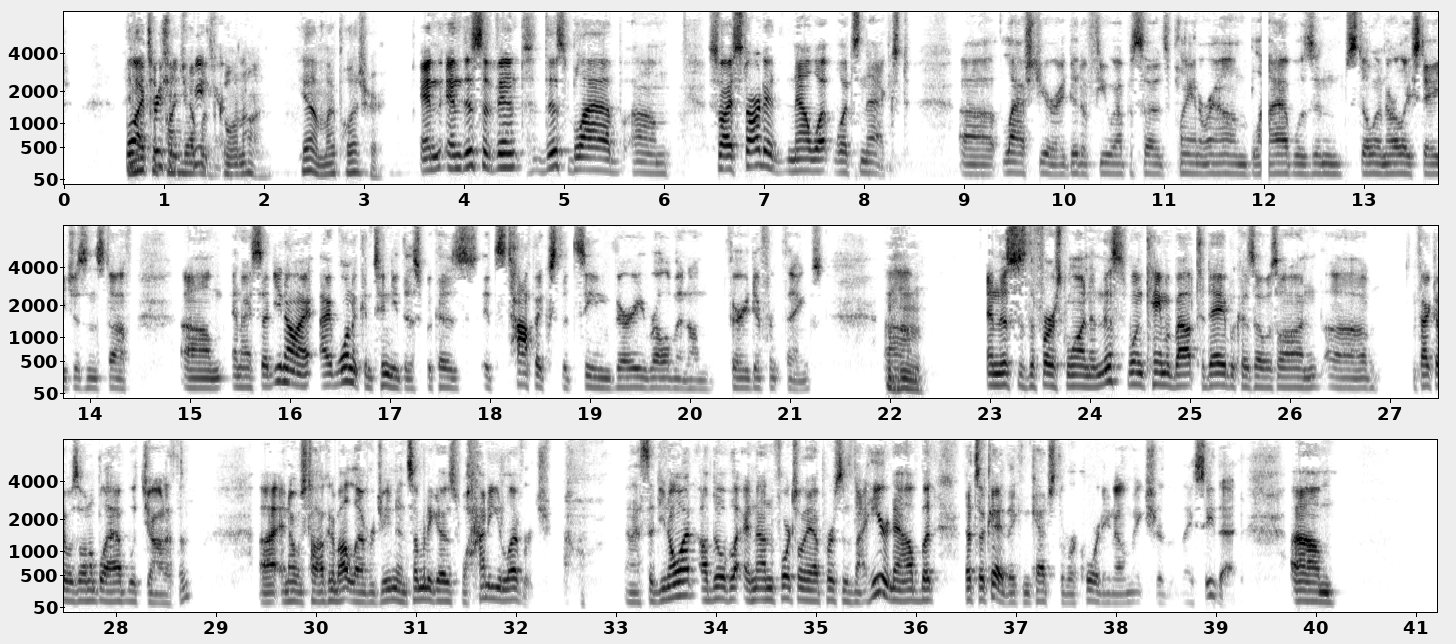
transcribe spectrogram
Well, I to appreciate find you out what's here. going on." Yeah, my pleasure. and and this event this blab um so i started now what what's next uh last year. I did a few episodes playing around. Blab was in still in early stages and stuff. Um and i said you know i, I want to continue this because it's topics that seem very relevant on very different things. Um and this is the first one. And this one came about today because i was on uh in fact i was on a blab with jonathan uh, and i was talking about leveraging and somebody goes well how do you leverage and I said, you know what? I'll do a blab. And unfortunately, that person's not here now, but that's okay. They can catch the recording. I'll make sure that they see that. Um,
